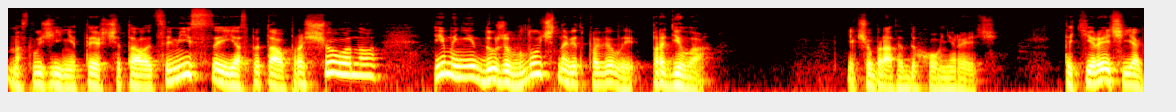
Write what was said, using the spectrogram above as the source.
на служінні теж читали це місце. і Я спитав, про що воно, і мені дуже влучно відповіли про діла, якщо брати духовні речі. Такі речі, як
